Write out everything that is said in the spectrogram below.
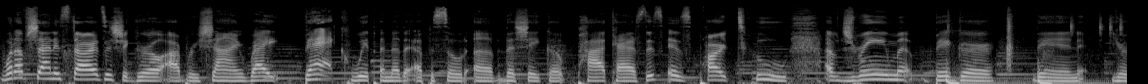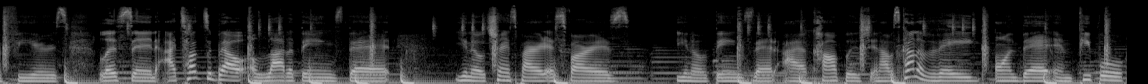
What up, Shining Stars? It's your girl, Aubrey Shine, right back with another episode of the Shake Up Podcast. This is part two of Dream Bigger Than Your Fears. Listen, I talked about a lot of things that, you know, transpired as far as you know, things that I accomplished. And I was kind of vague on that. And people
